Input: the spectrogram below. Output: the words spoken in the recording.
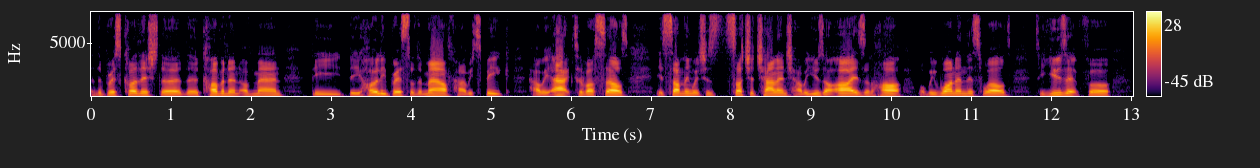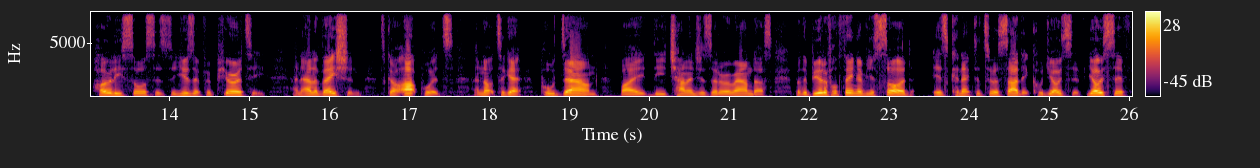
The Bris Kodesh, the, the covenant of man, the, the holy bris of the mouth, how we speak, how we act of ourselves, is something which is such a challenge, how we use our eyes and heart, what we want in this world, to use it for holy sources, to use it for purity and elevation, to go upwards and not to get pulled down by the challenges that are around us. But the beautiful thing of Yesod is connected to a tzaddik called Yosef. Yosef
